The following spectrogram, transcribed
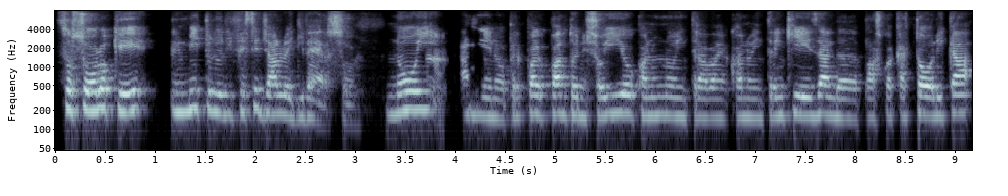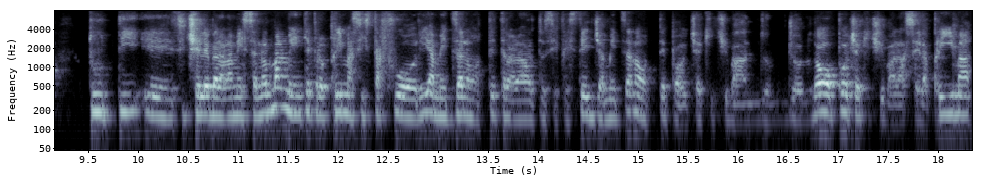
so solo che il metodo di festeggiarlo è diverso. Noi, ah. almeno per qual- quanto ne so io, quando uno entrava, quando entra in chiesa, Pasqua cattolica, tutti eh, si celebra la messa normalmente, però prima si sta fuori a mezzanotte, tra l'altro si festeggia a mezzanotte, poi c'è chi ci va il giorno dopo, c'è chi ci va la sera prima,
